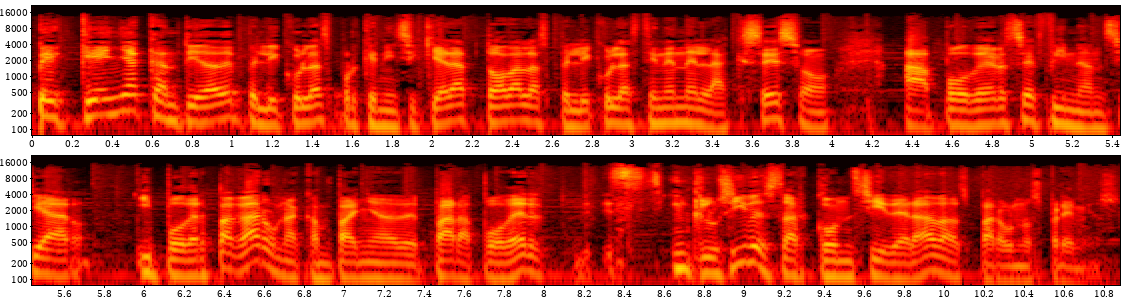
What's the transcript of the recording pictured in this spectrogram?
pequeña cantidad de películas porque ni siquiera todas las películas tienen el acceso a poderse financiar y poder pagar una campaña de- para poder inclusive estar consideradas para unos premios.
